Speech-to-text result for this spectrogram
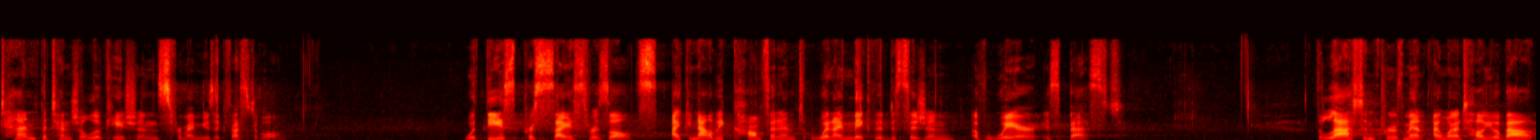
10 potential locations for my music festival. With these precise results, I can now be confident when I make the decision of where is best. The last improvement I want to tell you about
